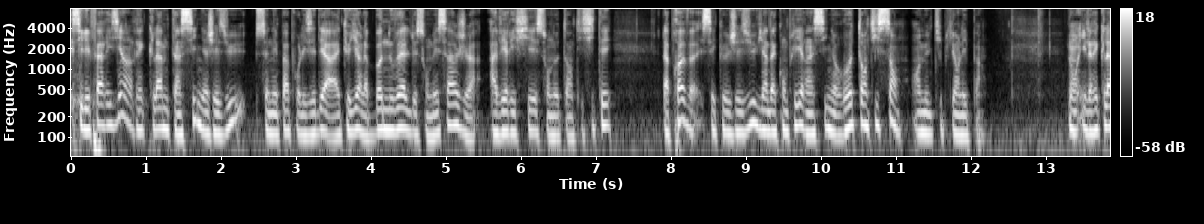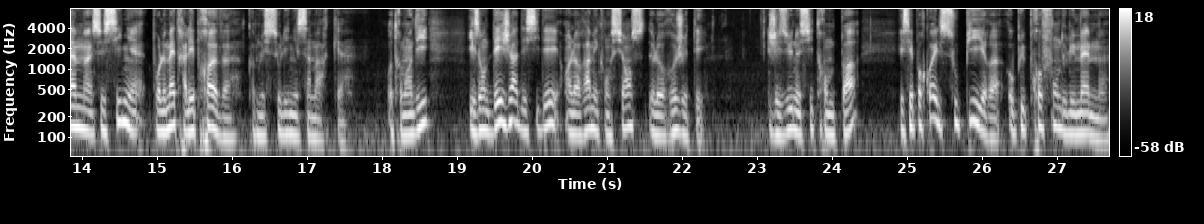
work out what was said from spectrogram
Si les pharisiens réclament un signe à Jésus, ce n'est pas pour les aider à accueillir la bonne nouvelle de son message, à vérifier son authenticité. La preuve, c'est que Jésus vient d'accomplir un signe retentissant en multipliant les pains. Non, ils réclament ce signe pour le mettre à l'épreuve, comme le souligne Saint Marc. Autrement dit, ils ont déjà décidé en leur âme et conscience de le rejeter. Jésus ne s'y trompe pas, et c'est pourquoi il soupire au plus profond de lui-même.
